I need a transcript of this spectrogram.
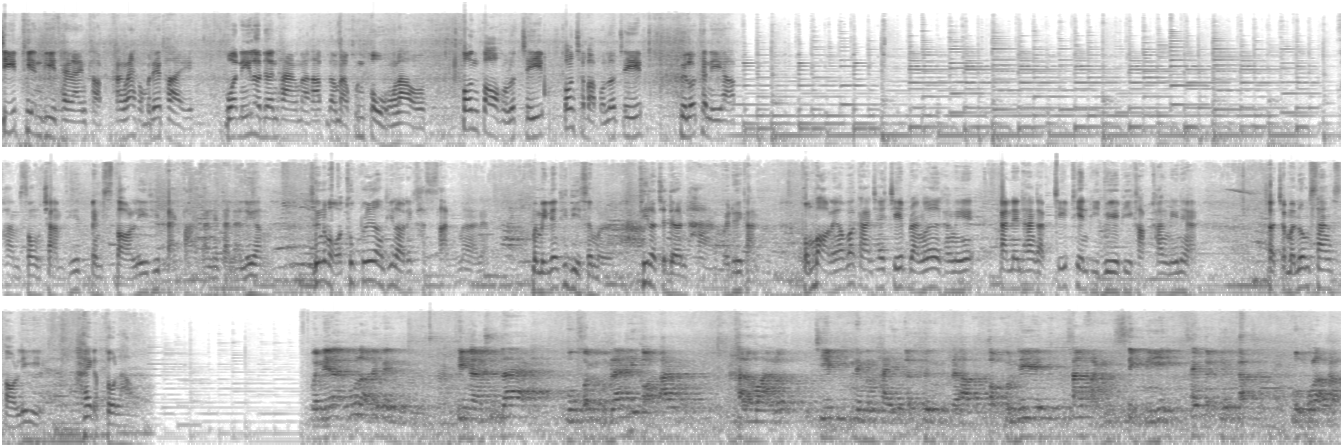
Jeep TNP Thailand ขับครั้งแรกของประเทศไทย วันนี้เราเดินทางมาครับ เรามาคุณปู่ของเรา ต้นตอของรถจี๊ปต้นฉบับของรถจี๊ปคือรถคันนี้ครับความทรงจำที่เป็นสตอรี่ที่แตกต่างกันในแต่ละเรื่อง ซึ่งต้องบอกว่าทุกเรื่องที่เราได้คัดสรรมาเนี่ย มันมีเรื่องที่ดีเสมอ ที่เราจะเดินทางไปด้วยกัน ผมบอกเลยครับว่าการใช้ Jeep Wrangler ครั้งนี้ การเดินทางกับ Jeep TNP VIP ขับครั้งนี้เนี่ย เราจะมาร่วมสร้างสตอรี่ให้กับตัวเรา วันนี้พวกเราได้เป็นทีมงานชุดแรก บุคคลกลุ่มแรกที่ก่อตั้งคาราวานรถจี๊ปในเมืองไทยให้เกิดขึ้นนะครับ ขอบคุณที่สร้างฝันสิ่งนี้ให้เกิดขึ้นกับกลุ่มพวกเราครับ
